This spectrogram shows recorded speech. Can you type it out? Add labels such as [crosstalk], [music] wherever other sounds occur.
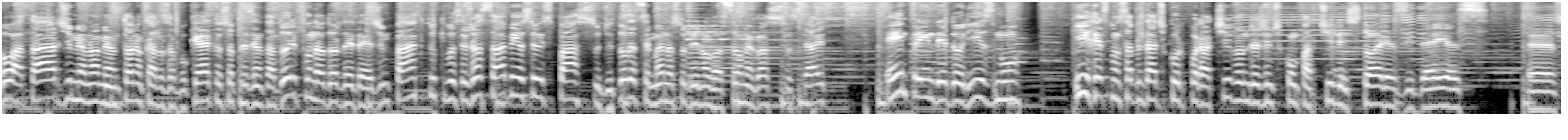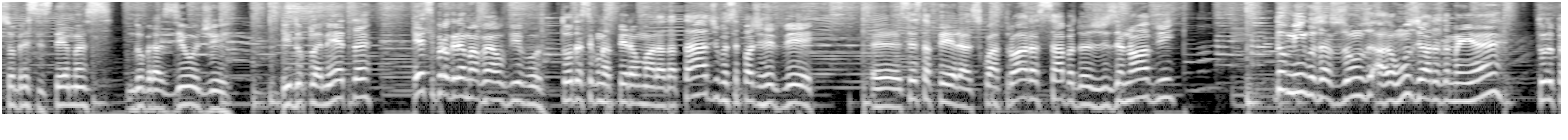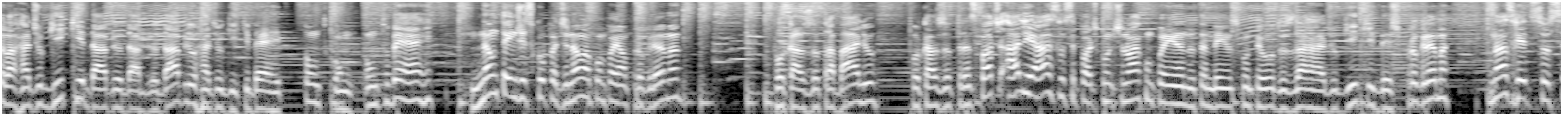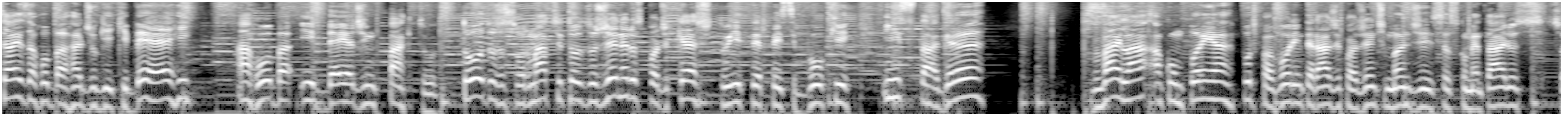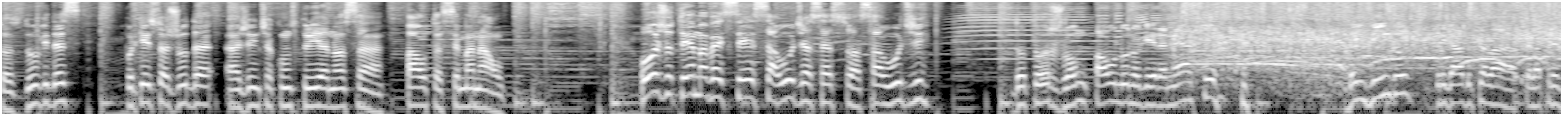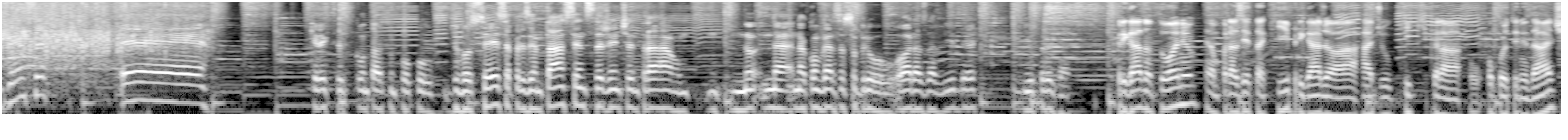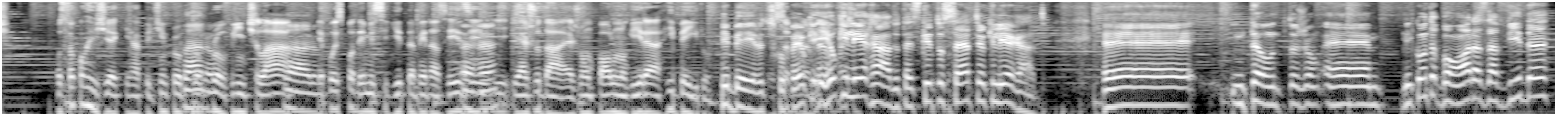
Boa tarde, meu nome é Antônio Carlos Albuquerque, eu sou apresentador e fundador da Ideia de Impacto, que vocês já sabem é o seu espaço de toda semana sobre inovação, negócios sociais, empreendedorismo e responsabilidade corporativa, onde a gente compartilha histórias, ideias é, sobre esses temas do Brasil de, e do planeta. Esse programa vai ao vivo toda segunda-feira, uma hora da tarde. Você pode rever é, sexta-feira às 4 horas, sábado às 19 Domingos às 11, às 11 horas da manhã, tudo pela Rádio Geek, www.radiogeekbr.com.br. Não tem desculpa de não acompanhar o programa por causa do trabalho, por causa do transporte. Aliás, você pode continuar acompanhando também os conteúdos da Rádio Geek deste programa nas redes sociais, arroba Rádio Geek BR, arroba Ideia de Impacto. Todos os formatos e todos os gêneros, podcast, Twitter, Facebook, Instagram. Vai lá, acompanha, por favor, interage com a gente, mande seus comentários, suas dúvidas, porque isso ajuda a gente a construir a nossa pauta semanal. Hoje o tema vai ser saúde, acesso à saúde. Dr. João Paulo Nogueira Neto. [laughs] Bem-vindo, obrigado pela, pela presença. É... Queria que você contasse um pouco de você, se apresentasse antes da gente entrar um, no, na, na, conversa sobre o Horas da Vida e o projeto. Obrigado, Antônio. É um prazer estar aqui. Obrigado à Rádio Geek pela oportunidade. Vou só corrigir aqui rapidinho pro, claro, pro, pro ouvinte lá, claro. depois poder me seguir também nas redes uhum. e, e, ajudar. É João Paulo Nogueira Ribeiro. Ribeiro, desculpa. Eu, que, eu que li errado, tá escrito certo e eu que li errado. É, então, João, é, me conta, bom, Horas da Vida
